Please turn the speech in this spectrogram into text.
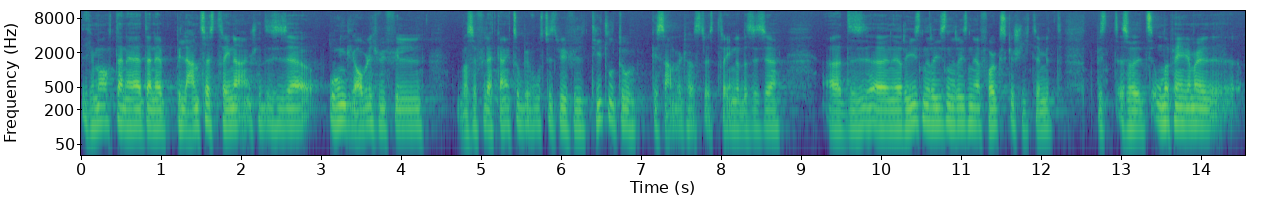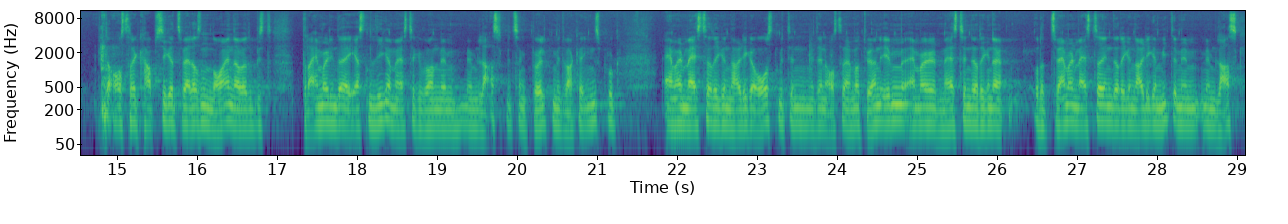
Ich habe mir auch deine, deine Bilanz als Trainer angeschaut. Es ist ja unglaublich, wie viel, was ja vielleicht gar nicht so bewusst ist, wie viele Titel du gesammelt hast als Trainer. Das ist ja äh, das ist eine riesen, riesen, riesen Erfolgsgeschichte. Mit, bist, also jetzt unabhängig einmal der Austria Cup-Sieger 2009, aber du bist dreimal in der ersten Liga Meister geworden mit, mit dem LASK, mit St. Pölten, mit Wacker Innsbruck. Einmal Meister Regionalliga Ost mit den, mit den Austria Amateuren eben, einmal Meister in der Regional oder zweimal Meister in der Regionalliga Mitte mit, mit dem LASK.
